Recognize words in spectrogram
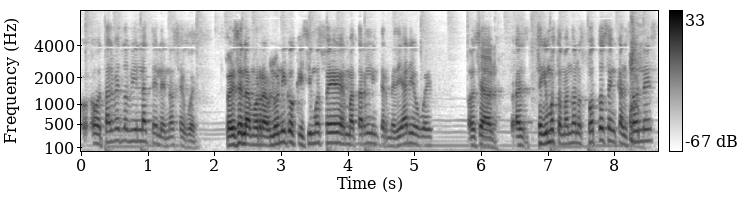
o, o tal vez lo vi en la tele, no sé, güey. Pero dice la morra, lo único que hicimos fue matar al intermediario, güey. O sea, a- seguimos tomándonos fotos en calzones,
